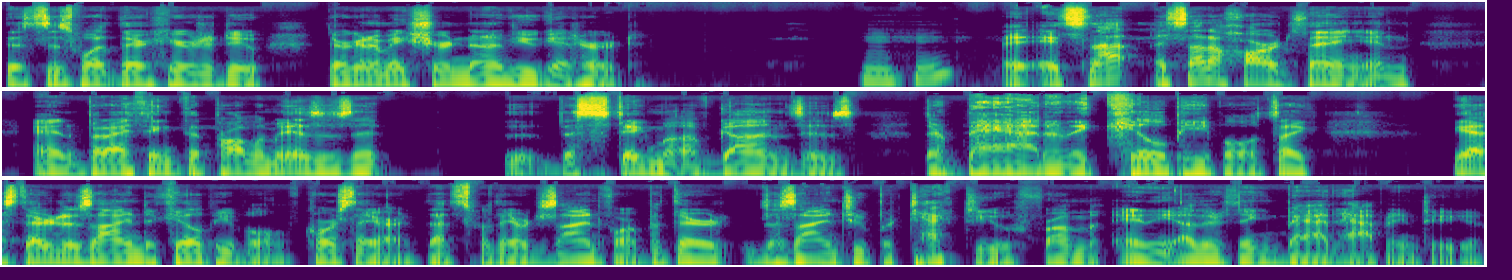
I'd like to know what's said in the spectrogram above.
This is what they're here to do. They're going to make sure none of you get hurt. Mm-hmm. It, it's not it's not a hard thing, and and but I think the problem is is that the stigma of guns is they're bad and they kill people. It's like, yes, they're designed to kill people. Of course they are. That's what they were designed for, but they're designed to protect you from any other thing bad happening to you.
